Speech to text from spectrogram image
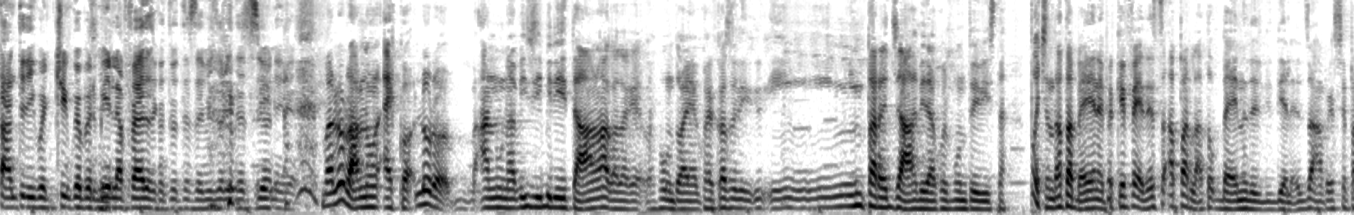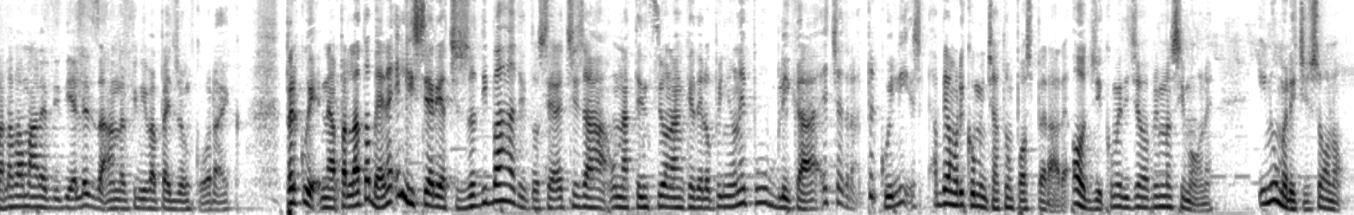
tanti di quel 5 per 1000 a Fedez con tutte queste visualizzazioni. che- Ma loro hanno, ecco, loro hanno una visibilità, una cosa che appunto è qualcosa di impareggiabile da quel punto di vista. Poi ci è andata bene perché Fedez ha parlato bene del DDL Zan, perché se parlava male del DDL Zan finiva peggio ancora, ecco. Per cui ne ha parlato bene e lì si è riacceso il dibattito, si è accesa un'attenzione anche dell'opinione pubblica, eccetera. Per cui lì abbiamo ricominciato un po' a sperare. Oggi, come diceva prima Simone, i numeri ci sono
